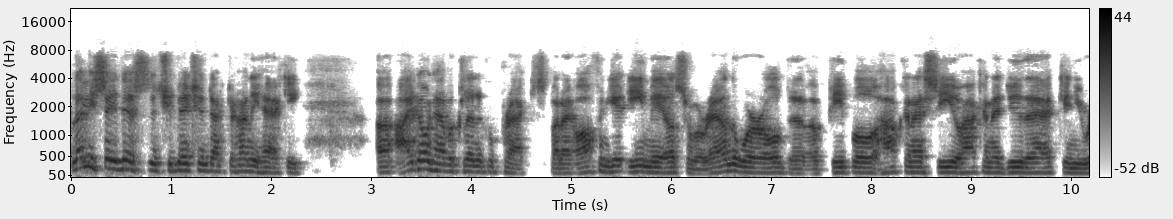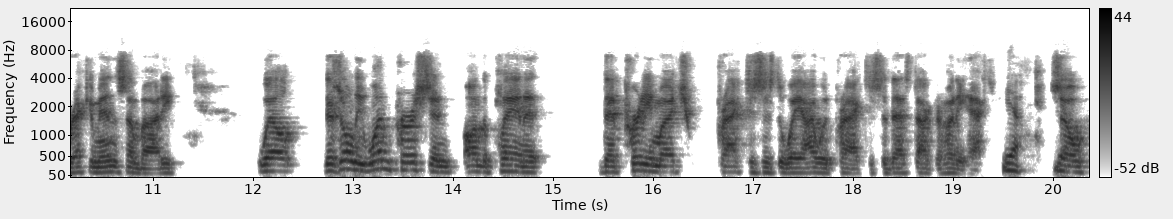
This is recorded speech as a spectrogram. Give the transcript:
let me say this: since you mentioned Dr. Hunninghake, uh, I don't have a clinical practice, but I often get emails from around the world uh, of people. How can I see you? How can I do that? Can you recommend somebody? Well, there's only one person on the planet that pretty much practices the way I would practice, and that's Dr. Hunninghake. Yeah. So,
